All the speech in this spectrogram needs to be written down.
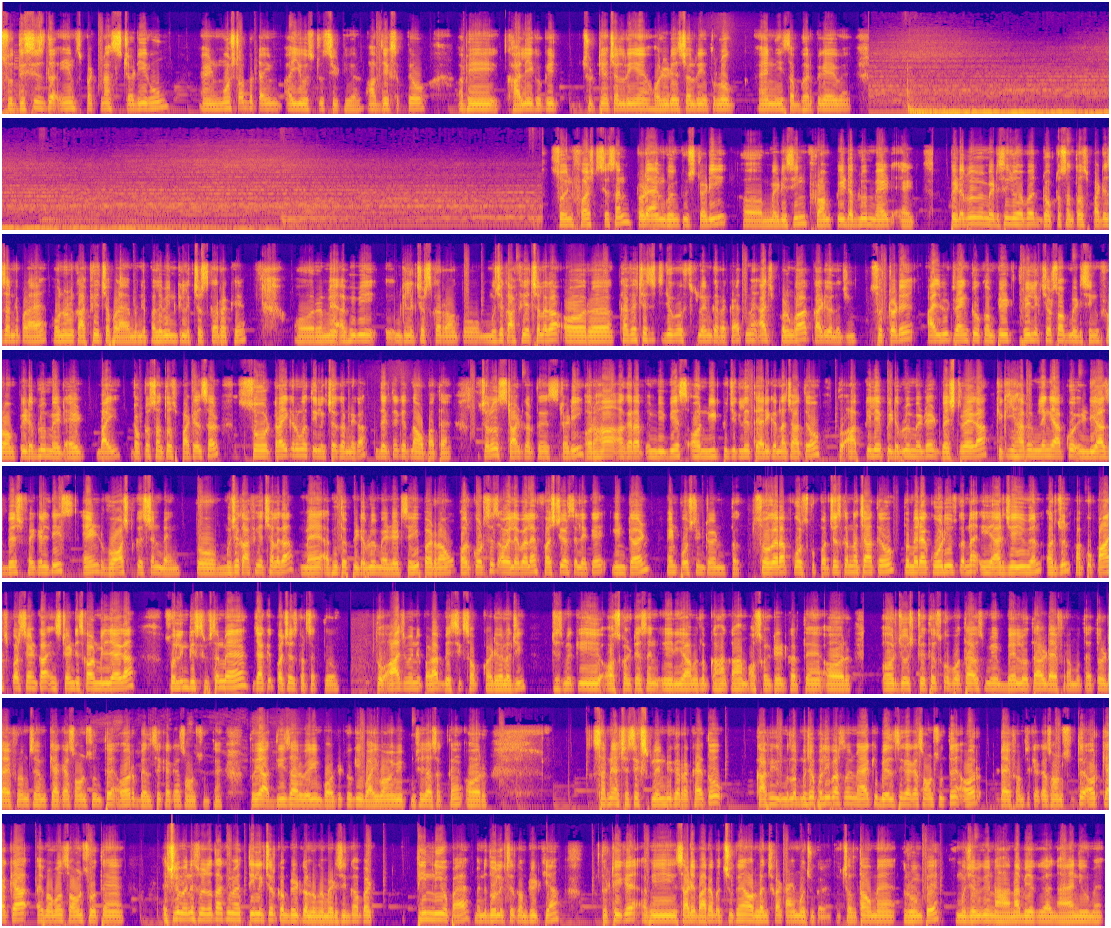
So this is the AIIMS Patna study room and most of the time I use to sit here आप देख सकते हो, अभी खाली क्योंकि छुट्टियाँ चल रही हैं हॉलीडेज चल रही हैं तो लोग हैं नहीं, सब घर पे गए हुए हैं। So in first session today I am going to study medicine from PW med ed PW में मेडिसिन जो है डॉक्टर संतोष पाटिल सर ने पढ़ाया है उन्होंने काफ़ी अच्छा पढ़ाया मैंने पहले भी इनके लेक्चर्स कर रखे हैं। और मैं अभी भी इनके लेक्चर्स कर रहा हूँ तो मुझे काफ़ी अच्छा लगा और काफ़ी अच्छे से चीज़ों को एक्सप्लेन कर रखा है। तो मैं आज पढ़ूँगा cardiology so today I will be trying to complete three lectures of medicine from PW med ed by doctor Santosh Patil sir so try करूँगा तीन लेक्चर करने का, देखते हैं कितना हो पाता है। तो चलो स्टार्ट करते हैं स्टडी और हाँ अगर आप एमबीबीएस और नीट पीजी के लिए तैयारी करना चाहते हो तो आपके लिए पीडब्ल्यू मेड एड बेस्ट रहेगा, क्योंकि यहाँ पे मिलेंगे आपको India's best faculties and vast question bank तो मुझे काफ़ी अच्छा लगा। मैं अभी तो पीडब्ल्यू मेडेट से ही पढ़ रहा हूँ और कोर्सेज अवेलेबल है फ़र्स्ट ईयर से लेके इंटर्न एंड पोस्ट इंटर्न तक। सो so, अगर आप कोर्स को परचेज करना चाहते हो तो मेरा कोड यूज़ करना A R J U N Arjun. आपको पाँच परसेंट का इंस्टेंट डिस्काउंट मिल जाएगा। सो लिंक डिस्क्रिप्शन में है जाके परचेज कर सकते हो। तो आज मैंने पढ़ा बेसिक्स ऑफ़ कार्डियोलॉजी जिसमें कि ऑस्कल्टेशन एरिया मतलब कहाँ कहाँ हम ऑस्कल्टेट करते हैं और और जो स्टेथोस्कोप होता है, उसमें बेल होता है और डायफ्राम होता है। तो डायफ्राम से हम क्या क्या साउंड सुनते हैं और बेल से क्या क्या साउंड सुनते हैं। तो या दीज आर वेरी इंपॉर्टेंट क्योंकि वाइवा में भी पूछे जा सकते हैं और सर ने अच्छे से एक्सप्लेन भी कर रखा है। तो काफ़ी मतलब मुझे पहली बार समझ में आया कि बेल से क्या क्या साउंड सुनते हैं और डायफ्राम से क्या क्या साउंड सुनते हैं और क्या क्या एबनॉर्मल साउंड्स होते हैं। एक्चुअली मैंने सोचा था कि मैं तीन लेक्चर कंप्लीट कर लूँगा मेडिसिन का बट तीन नहीं हो पाया मैंने दो लेक्चर कंप्लीट किया। तो ठीक है अभी साढ़े बारह बज चुके हैं और लंच का टाइम हो चुका है। तो चलता हूँ मैं रूम पे। मुझे भी नहाना भी है क्योंकि नहाया नहीं हूँ मैं।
